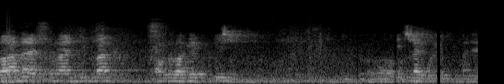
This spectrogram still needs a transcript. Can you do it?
মানে মানে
